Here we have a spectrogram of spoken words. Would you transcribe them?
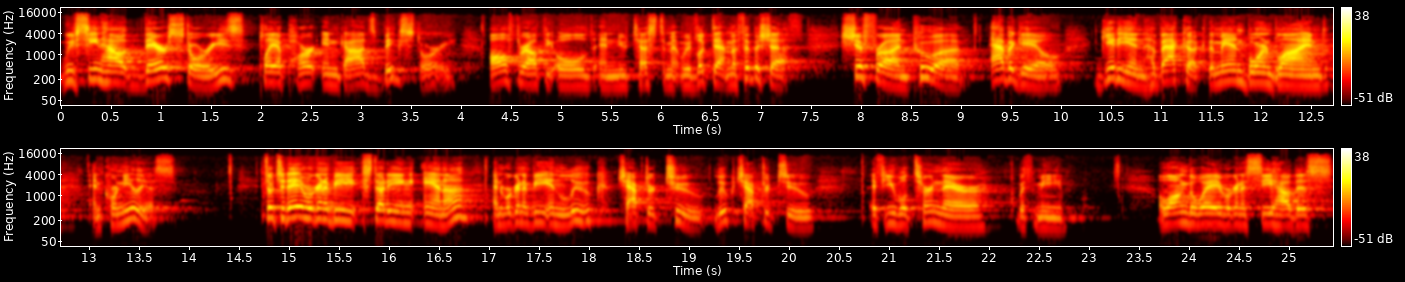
We've seen how their stories play a part in God's big story all throughout the Old and New Testament. We've looked at Mephibosheth, Shiphrah and Puah, Abigail, Gideon, Habakkuk, the man born blind, and Cornelius. So today we're going to be studying Anna, and we're going to be in Luke chapter 2. Luke chapter 2, if you will turn there with me. Along the way, we're going to see how this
